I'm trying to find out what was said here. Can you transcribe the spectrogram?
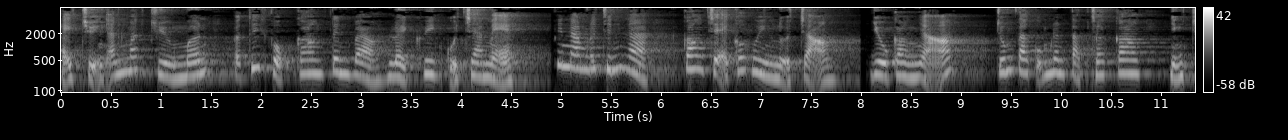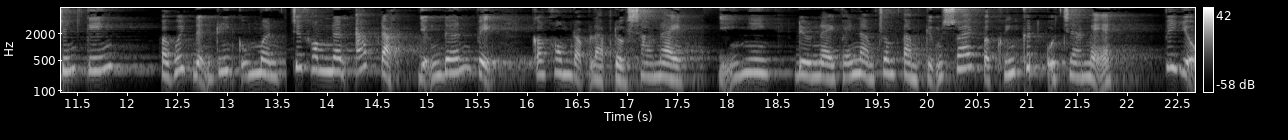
hãy chuyển ánh mắt chiều mến và thuyết phục con tin vào lời khuyên của cha mẹ. Thứ năm đó chính là con trẻ có quyền lựa chọn. Dù còn nhỏ, chúng ta cũng nên tập cho con những chứng kiến và quyết định riêng của mình chứ không nên áp đặt dẫn đến việc con không độc lập được sau này. Dĩ nhiên, điều này phải nằm trong tầm kiểm soát và khuyến khích của cha mẹ. Ví dụ,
